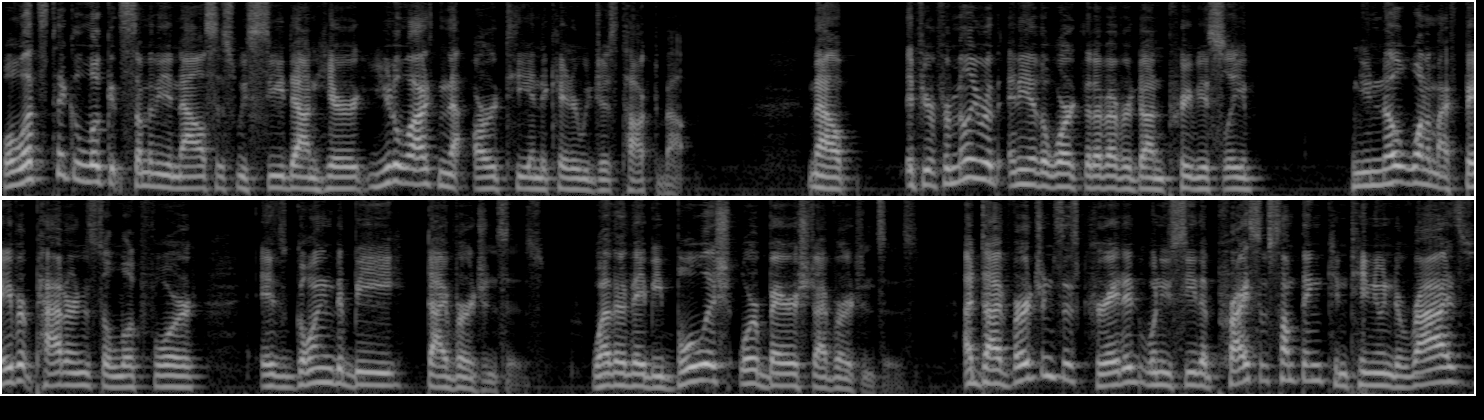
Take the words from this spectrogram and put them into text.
Well, let's take a look at some of the analysis we see down here utilizing that RT indicator we just talked about. Now, if you're familiar with any of the work that I've ever done previously, you know one of my favorite patterns to look for is going to be divergences, whether they be bullish or bearish divergences. A divergence is created when you see the price of something continuing to rise,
